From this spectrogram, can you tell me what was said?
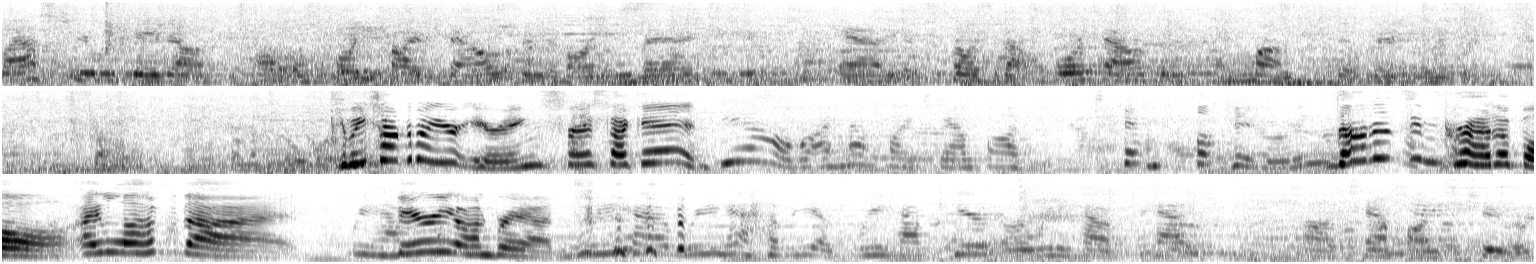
last year we gave out almost 45,000 of our little bags, and so it's about 4,000 a month that we're delivering. So, so let's go work. Can we talk about your earrings for a second? Yeah, well, I have my tampon tampon earrings. That is incredible. I love that. We have- Very on brand. We have, we have, yes, we have here, or we have pad uh, tampons too, or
